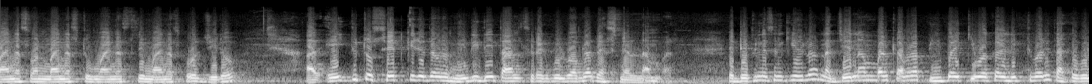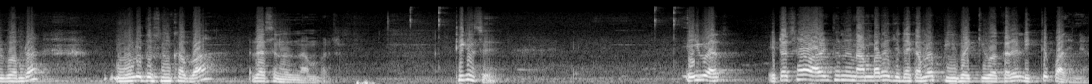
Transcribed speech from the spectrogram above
minus one minus two minus three minus four zero আর এই দুটো সেটকে যদি আমরা মিলিয়ে দিই, তাহলে সেটাকে বলব আমরা রেশনাল নাম্বার এর ডেফিনেশন কি হলো? না, যে নাম্বারকে আমরা পি বাই কিউ আকারে লিখতে পারি, তাকে বলব আমরা মূলত সংখ্যা বা রেশনাল নাম্বার ঠিক আছে? এইবার এটা ছাড়াও আরেক ধরনের নাম্বার হয় যেটাকে আমরা পি বাই কিউ আকারে লিখতে পারি না।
